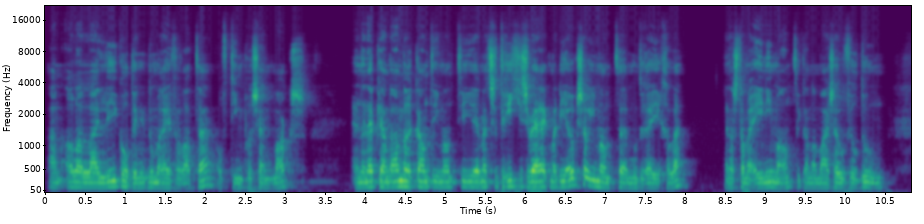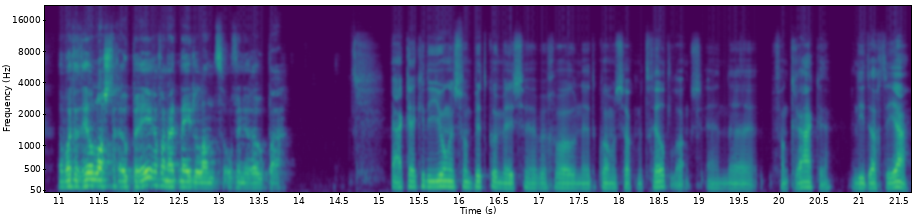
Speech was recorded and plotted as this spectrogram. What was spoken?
aan allerlei legal dingen, ik noem maar even wat, hè? of 10% max. En dan heb je aan de andere kant iemand die uh, met z'n drietjes werkt, maar die ook zo iemand moet regelen. En als er dan maar één iemand, die kan dan maar zoveel doen. Dan wordt het heel lastig opereren vanuit Nederland of in Europa. Ja, kijk, die jongens van Bitcoin Base hebben gewoon, er kwam een zak met geld langs en van kraken. En die dachten, ja,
